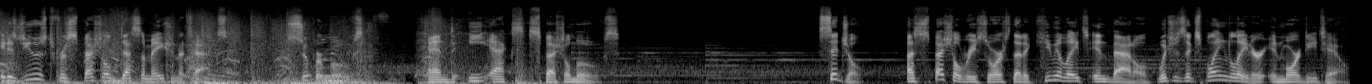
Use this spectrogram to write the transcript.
It is used for special decimation attacks, super moves, and EX special moves. Sigil, a special resource that accumulates in battle, which is explained later in more detail.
